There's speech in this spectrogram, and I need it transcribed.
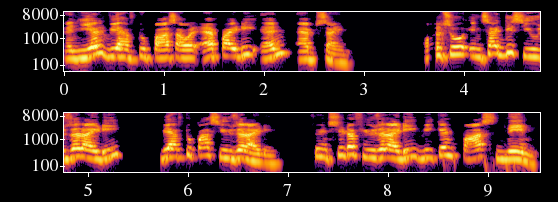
and here we have to pass our app ID and app sign. Also inside this user ID we have to pass user ID so instead of user ID, we can pass name.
